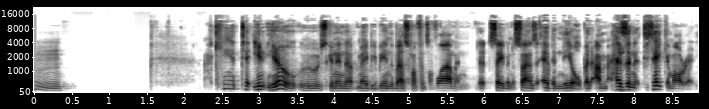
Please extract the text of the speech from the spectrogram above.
Hmm. I can't. ta- you, you know who's going to end up maybe being the best offensive lineman that Saban assigns Evan Neal, but I'm hesitant to take him already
